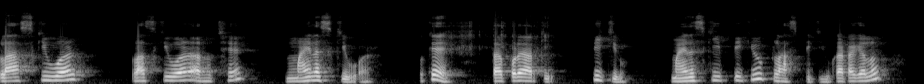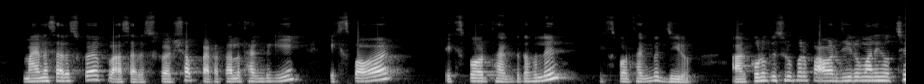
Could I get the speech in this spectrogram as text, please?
plus q r plus q r আর হচ্ছে মাইনাস কিউ আর ওকে তারপরে আর কি? পি কিউ মাইনাস কি p q plus p q কাটা গেল। Minus r square plus r square সব কাটা। তাহলে থাকবে কি? এক্স পাওয়ার এক্স পাওয়ার থাকবে তাহলে এক্স পাওয়ার থাকবে জিরো আর কোনো কিছুর উপর পাওয়ার জিরো মানে হচ্ছে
